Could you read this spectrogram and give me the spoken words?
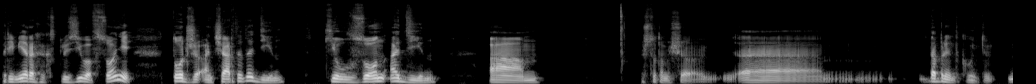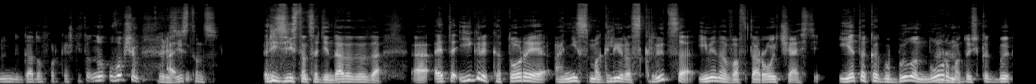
примерах эксклюзивов Sony тот же Uncharted 1, Killzone 1, э, что там еще, э, да, блин, какой-нибудь, ну, God of War, конечно. Ну, в общем... Resistance? Resistance 1, да-да-да. да. Это игры, которые они смогли раскрыться именно во второй части. И это как бы было норма, mm-hmm. то есть как бы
